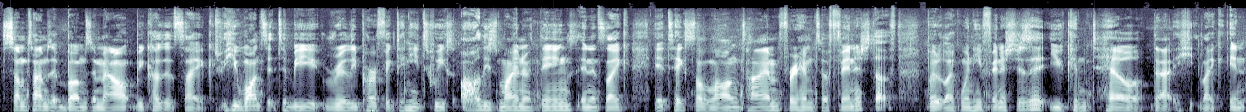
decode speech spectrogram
sometimes it bums him out because it's like he wants it to be really perfect and he tweaks all these minor things and it's like it takes a long time for him to finish stuff but like when he finishes it you can tell that he like in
